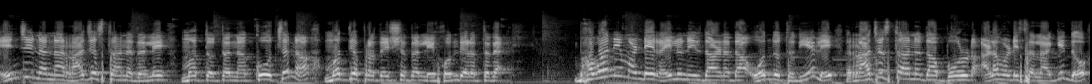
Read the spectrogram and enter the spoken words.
ಎಂಜಿನ್ ಅನ್ನ ರಾಜಸ್ಥಾನದಲ್ಲಿ ಮತ್ತು ತನ್ನ ಕೋಚ್ ಅನ್ನ ಮಧ್ಯಪ್ರದೇಶದಲ್ಲಿ ಹೊಂದಿರುತ್ತದೆ. ಭವಾನಿ ಮಂಡಿ ರೈಲು ನಿಲ್ದಾಣದ ಒಂದು ತುದಿಯಲ್ಲಿ ರಾಜಸ್ಥಾನದ ಬೋರ್ಡ್ ಅಳವಡಿಸಲಾಗಿದ್ದು,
